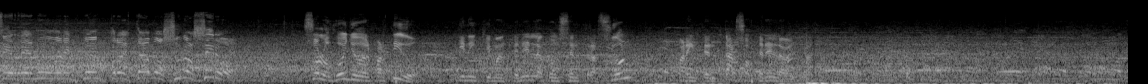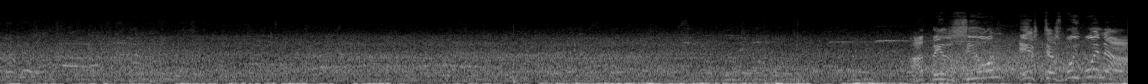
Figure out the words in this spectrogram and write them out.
Se reanuda el encuentro. Estamos 1 a 0. del partido. Tienen que mantener la concentración para intentar sostener la ventaja. Atención, esta es muy buena.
